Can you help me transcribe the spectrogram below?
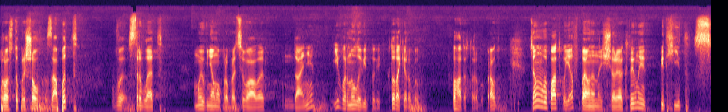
просто. Прийшов запит в сервлет, ми в ньому пропрацювали дані і вернули відповідь. Хто таке робив? Багато хто робив, правда? В цьому випадку я впевнений, що реактивний підхід з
